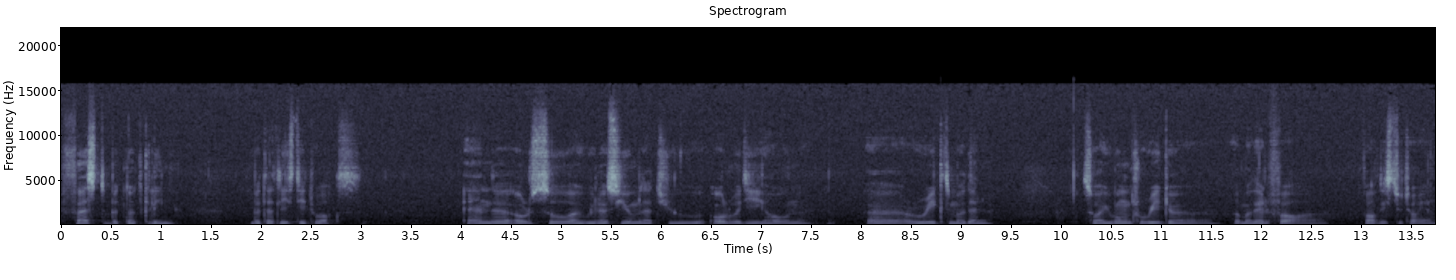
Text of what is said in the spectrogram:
Fast but not clean, but at least it works and uh, also I will assume that you already own a rigged model so I won't rig a, a model for, for this tutorial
